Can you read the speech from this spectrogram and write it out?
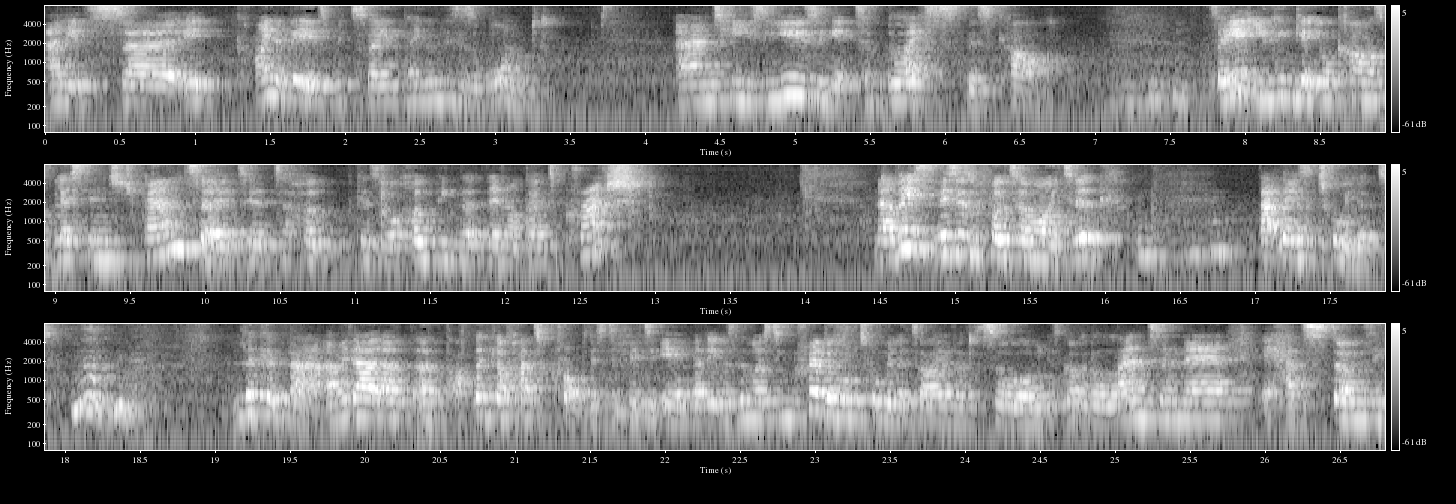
and it's uh, it kind of is. We'd say in pagan, this is a wand, and he's using it to bless this car. so yeah, you can get your cars blessed into Japan. So to, to hope because you're hoping that they're not going to crash. Now this this is a photo I took. That there's a toilet. Look at that. I mean, I, I, I think I've had to crop this to fit it in, but it was the most incredible toilet I ever saw. I mean, it's got a little lantern there, it had stones up.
